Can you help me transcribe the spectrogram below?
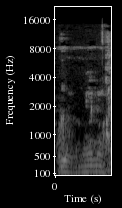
por lo menos.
